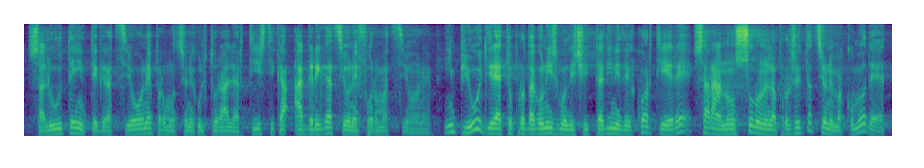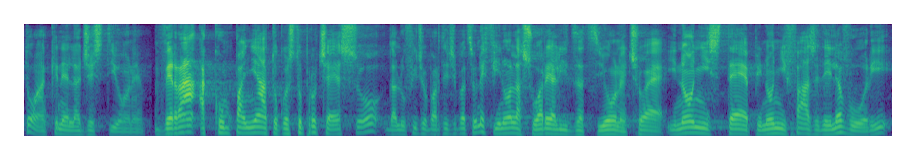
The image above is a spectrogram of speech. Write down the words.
salute, integrazione, promozione culturale e artistica, aggregazione e formazione. In più il diretto protagonismo dei cittadini del quartiere sarà non solo nella progettazione ma come ho detto anche nella gestione. Verrà accompagnato questo processo processo dall'ufficio partecipazione fino alla sua realizzazione, cioè in ogni step, in ogni fase dei lavori,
